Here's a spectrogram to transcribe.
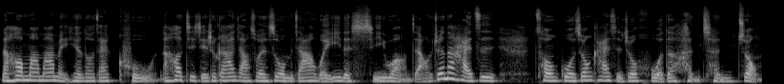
然后妈妈每天都在哭，然后姐姐就跟他讲说：“你是我们家唯一的希望。”这样，我觉得那孩子从国中开始就活得很沉重，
